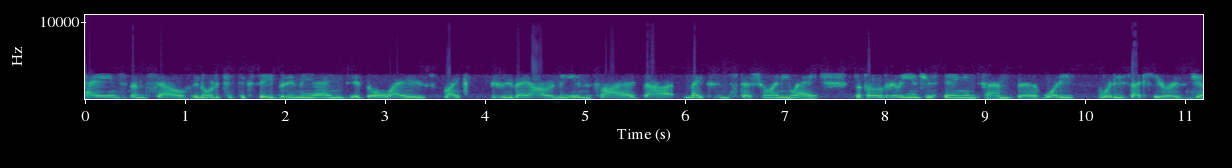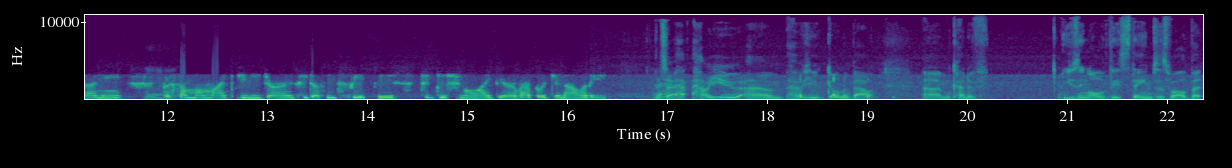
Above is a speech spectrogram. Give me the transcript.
change themselves in order to succeed. But in the end, it's always like who they are on the inside that makes them special anyway. So I thought it was really interesting in terms of what is what is that hero's journey for someone like Ginny Jones who doesn't fit this traditional idea of Aboriginality. And so, how you um, have you gone about um, kind of using all of these themes as well? But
